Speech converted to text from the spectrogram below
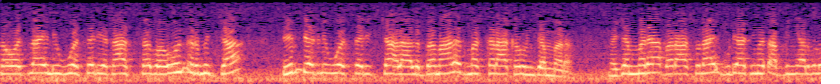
ሰዎች ላይ ሊወሰድ የታሰበውን እርምጃ እንዴት ሊወሰድ ይቻላል በማለት መከራከሩን ጀመረ። መጀመሪያ በራሱ ላይ ጉዳት ይመጣብኛል ብሎ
